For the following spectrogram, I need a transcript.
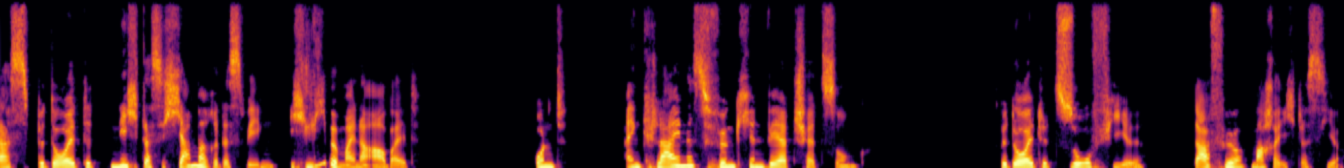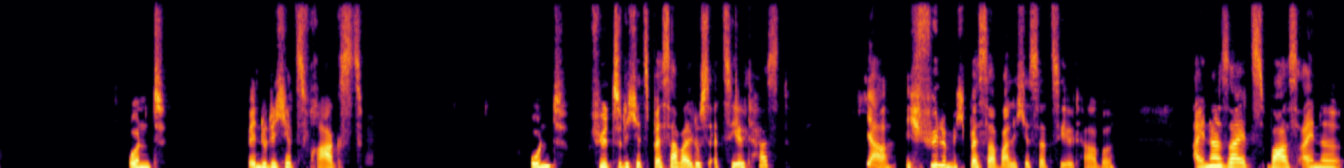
das bedeutet nicht, dass ich jammere deswegen. Ich liebe meine Arbeit. Und ein kleines Fünkchen Wertschätzung bedeutet so viel. Dafür mache ich das hier. Und wenn du dich jetzt fragst, und fühlst du dich jetzt besser, weil du es erzählt hast? Ja, ich fühle mich besser, weil ich es erzählt habe. Einerseits war es eine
